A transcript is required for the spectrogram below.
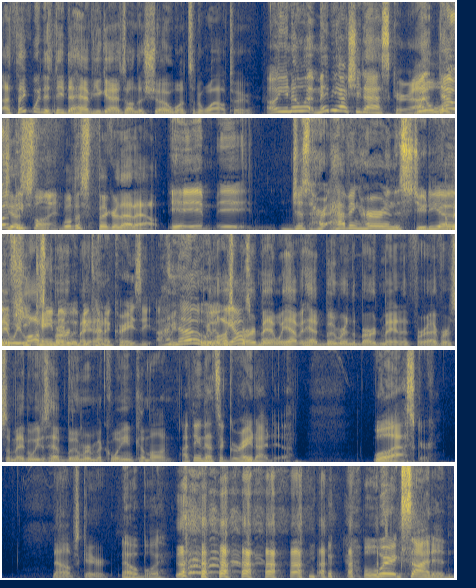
I think we just need to have you guys on the show once in a while too. Oh, you know what? Maybe I should ask her. We'll- that we'll would just- be fun. We'll just figure that out. it, it, it, just her, having her in the studio mean, if we she lost came in would be kind of crazy. I We, know. we lost also- Birdman. We haven't had Boomer and the Birdman in forever, so maybe we just have Boomer and McQueen come on. I think that's a great idea. We'll ask her. Now I'm scared. Oh boy. well, we're excited.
